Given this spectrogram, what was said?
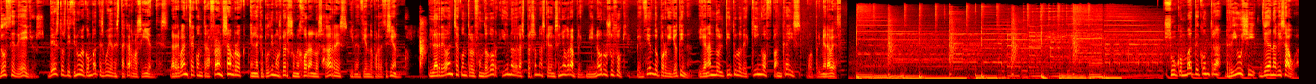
12 de ellos. De estos 19 combates voy a destacar los siguientes. La revancha contra Frank Shamrock, en la que pudimos ver su mejora en los agarres y venciendo por decisión. La revancha contra el fundador y una de las personas que le enseñó grappling, Minoru Suzuki, venciendo por guillotina y ganando el título de King of Pancrase por primera vez. Su combate contra Ryushi Yanagisawa,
